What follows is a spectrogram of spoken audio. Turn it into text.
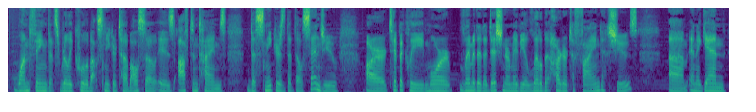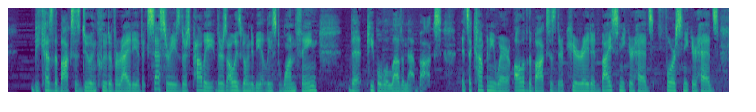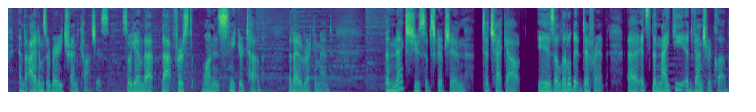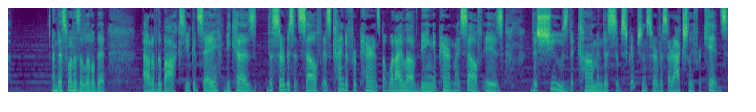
one thing that's really cool about Sneaker Tub also is oftentimes the sneakers that they'll send you are typically more limited edition or maybe a little bit harder to find shoes. Um, and again, because the boxes do include a variety of accessories, there's probably there's always going to be at least one thing that people will love in that box. It's a company where all of the boxes they're curated by sneakerheads for sneakerheads and the items are very trend conscious. So again, that that first one is Sneaker Tub that I would recommend. The next shoe subscription to check out is a little bit different. Uh, it's the Nike Adventure Club. And this one is a little bit out of the box, you could say, because the service itself is kind of for parents, but what I love being a parent myself is the shoes that come in this subscription service are actually for kids.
